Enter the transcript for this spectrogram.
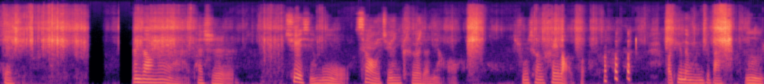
对，安葬妹啊，它是雀形目翘鹃科的鸟，俗称黑老婆，好听的名字吧？嗯，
